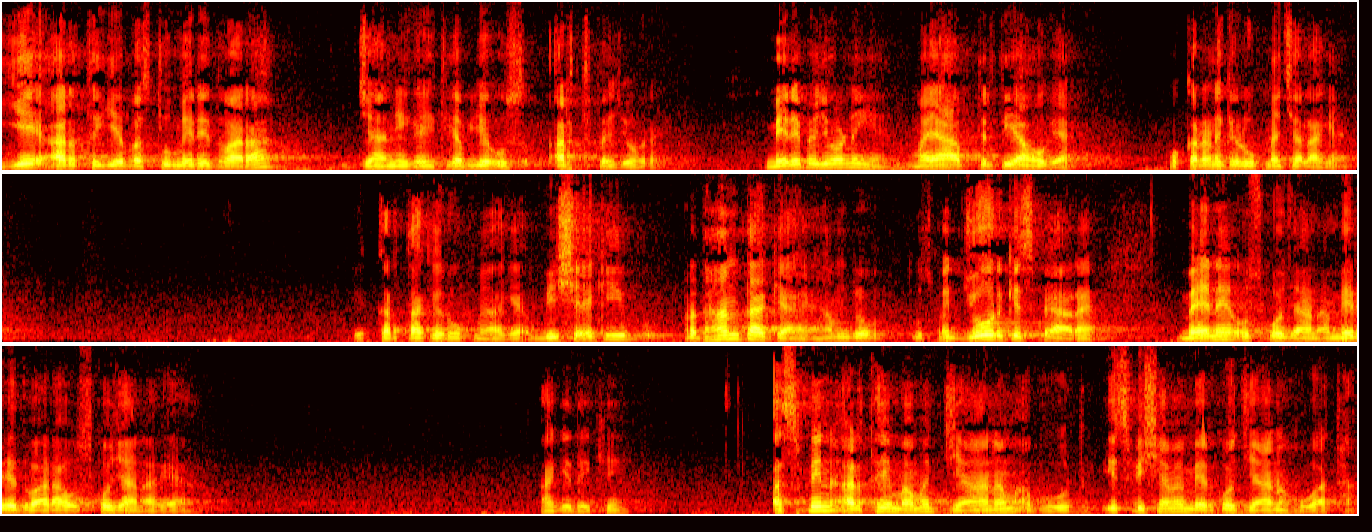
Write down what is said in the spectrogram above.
ये अर्थ, ये वस्तु मेरे द्वारा जानी गई थी। अब ये उस अर्थ पे ज़ोर है। मेरे पे ज़ोर नहीं है। मया अब तृतीया हो गया है। वो कर्ण के रूप में चला गया एक कर्ता के रूप में आ गया। विषय की प्रधानता क्या है? हम जो उसमें ज़ोर किस पे आ रहा है? मैंने उसको जाना, मेरे द्वारा उसको जाना गया। आगे देखिए। अस्मिन अर्थे मम ज्ञानम अभूत। इस विषय में मेरे को ज्ञान हुआ था।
